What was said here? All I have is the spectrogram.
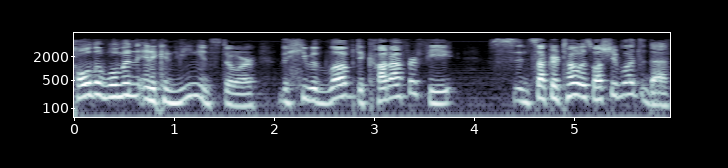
told a woman in a convenience store that he would love to cut off her feet and suck her toes while she bled to death.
